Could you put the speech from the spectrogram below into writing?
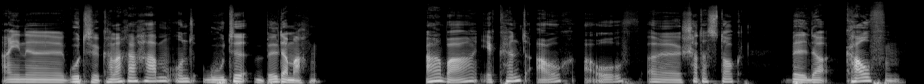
eine gute Kamera haben und gute Bilder machen. Aber ihr könnt auch auf äh, Shutterstock Bilder kaufen.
